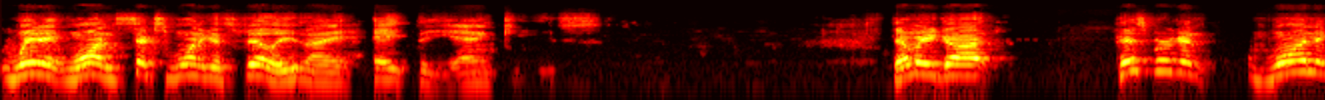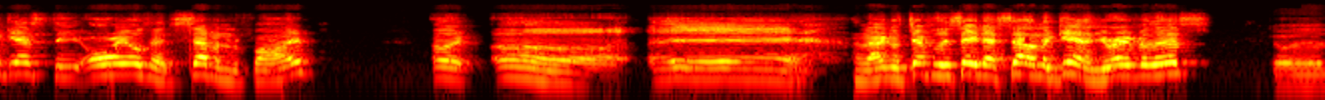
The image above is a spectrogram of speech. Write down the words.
winning one six one against Phillies. I hate the Yankees. Then we got Pittsburgh and one against the Orioles at seven to five. I'm like, oh, uh, and I could definitely say that sound again. You ready for this? Go ahead.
